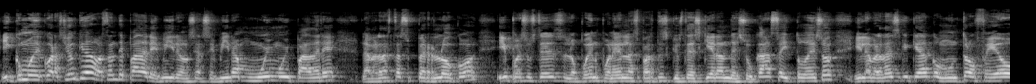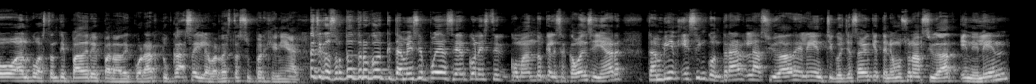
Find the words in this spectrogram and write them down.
Y como decoración queda bastante padre. Miren, o sea, se mira muy muy padre. La verdad está súper loco. Y pues ustedes lo pueden poner en las partes que ustedes quieran de su casa y todo eso. Y la verdad es que queda como un trofeo Algo bastante padre para decorar tu casa Y la verdad está súper genial. Chicos, otro truco que también se puede hacer con este comando que les acabo de enseñar También es encontrar la ciudad de Elen, chicos. Ya saben que tenemos una ciudad en Elen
